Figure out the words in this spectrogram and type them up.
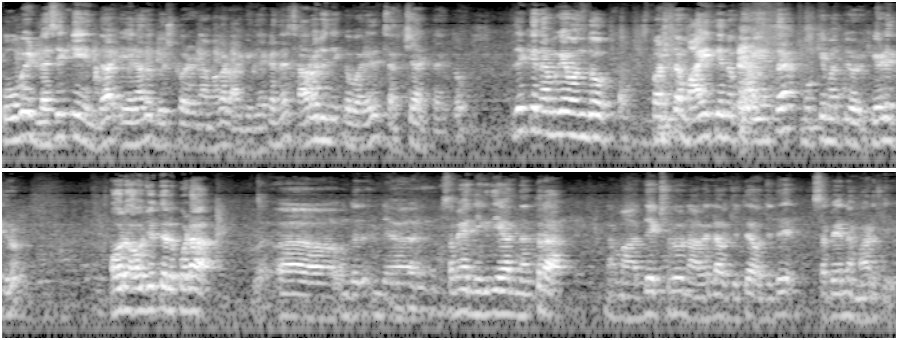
ಕೋವಿಡ್ ಲಸಿಕೆಯಿಂದ ಏನಾದರೂ ದುಷ್ಪರಿಣಾಮಗಳಾಗಿದೆ. ಯಾಕಂದರೆ ಸಾರ್ವಜನಿಕ ವಲಯದಲ್ಲಿ ಚರ್ಚೆ ಆಗ್ತಾ ಇತ್ತು. ಇದಕ್ಕೆ ನಮಗೆ ಒಂದು ಸ್ಪಷ್ಟ ಮಾಹಿತಿಯನ್ನು ಕೊಡಿ ಅಂತ ಮುಖ್ಯಮಂತ್ರಿಯವರು ಕೇಳಿದರು. ಅವರು ಅವ್ರ ಜೊತೆಯಲ್ಲೂ ಕೂಡ ಒಂದು ಸಮಯ ನಿಗದಿಯಾದ ನಂತರ ನಮ್ಮ ಅಧ್ಯಕ್ಷರು ನಾವೆಲ್ಲ ಅವ್ರ ಜೊತೆ ಅವ್ರ ಜೊತೆ ಸಭೆಯನ್ನು ಮಾಡ್ತೀವಿ.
